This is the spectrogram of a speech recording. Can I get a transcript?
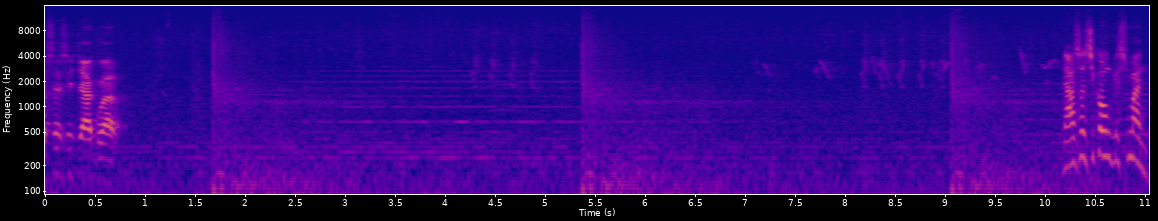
Asan si Jaguar? Nasaan si Congressman?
